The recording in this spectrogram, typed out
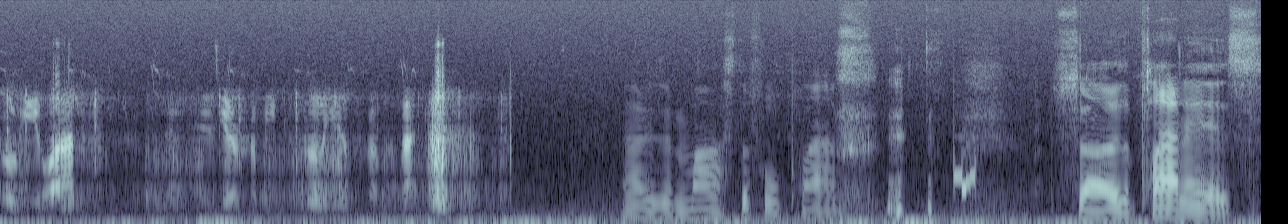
pull you up, it's easier for me to pull you from the back. That is a masterful plan. so the plan is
